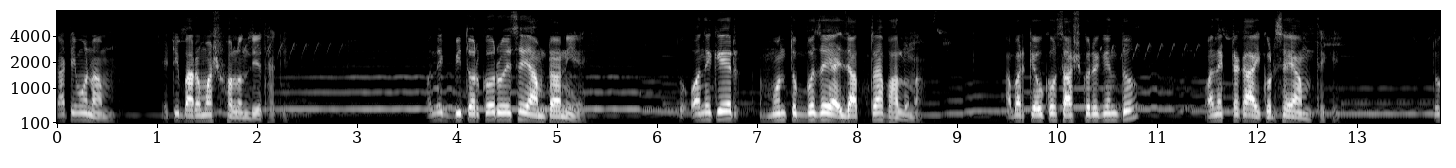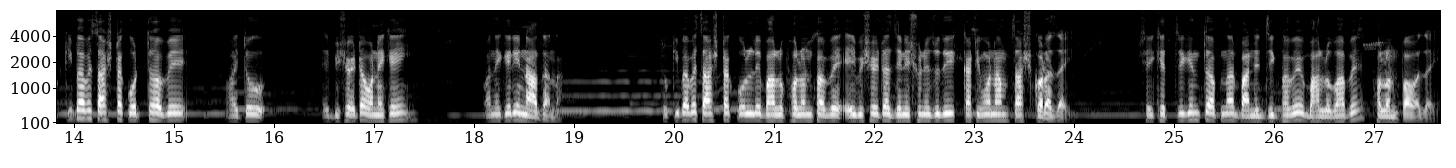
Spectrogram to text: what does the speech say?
কাটিমন আম এটি বারো মাস ফলন দিয়ে থাকে। অনেক বিতর্ক রয়েছে এই আমটা নিয়ে। তো অনেকের মন্তব্য যে জাতটা ভালো না। আবার কেউ কেউ চাষ করে কিন্তু অনেক টাকা আয় করছে এই আম থেকে। তো কীভাবে চাষটা করতে হবে? হয়তো এই বিষয়টা অনেকেই, অনেকেরই না জানা। তো কীভাবে চাষটা করলে ভালো ফলন পাবে? এই বিষয়টা জেনে শুনে যদি কাটিমন আম চাষ করা যায়, সেই ক্ষেত্রে কিন্তু আপনার বাণিজ্যিকভাবে ভালোভাবে ফলন পাওয়া যায়।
